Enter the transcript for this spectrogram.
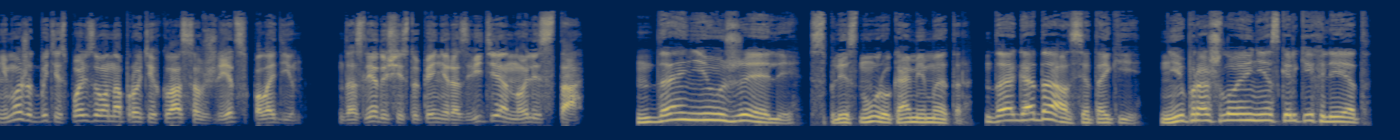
Не может быть использовано против классов жрец-паладин. До следующей ступени развития 0 из 100. «Да неужели?» – сплеснул руками мэтр. «Догадался таки. Не прошло и нескольких лет.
